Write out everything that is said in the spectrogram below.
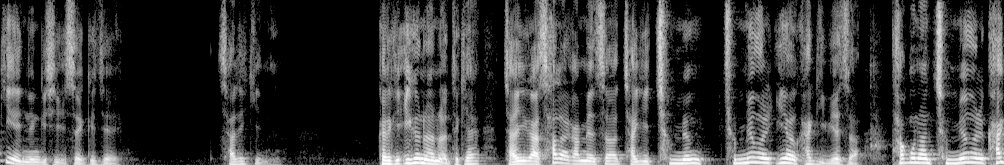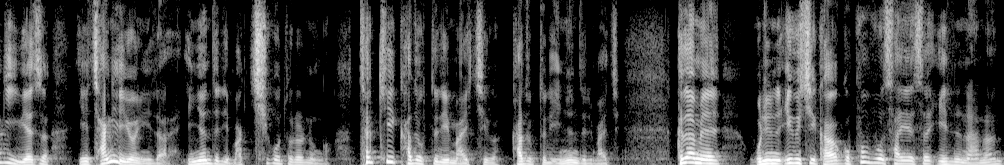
끼어 있는 것이 있어요. 그지? 끼어 있는. 그렇게 이거는 어떻게? 자기가 살아가면서 자기 천명, 천명을 이어가기 위해서, 타고난 천명을 가기 위해서 이 장애 요인이다. 인연들이 막 치고 들어오는 거. 특히 가족들이 많이 치고, 가족들이 인연들이 많이 치고. 그 다음에 우리는 이것이 가갖고 부부 사이에서 일어나는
